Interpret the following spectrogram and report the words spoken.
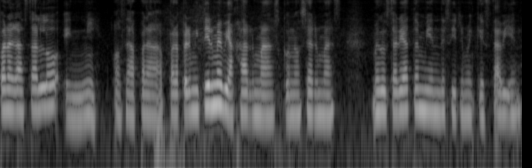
para gastarlo en mí, o sea, para, para permitirme viajar más, conocer más. Me gustaría también decirme que está bien.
